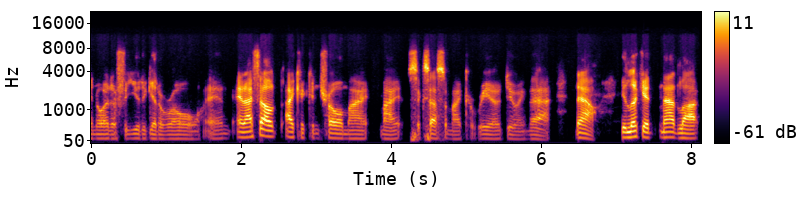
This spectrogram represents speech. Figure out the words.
in order for you to get a role. And and i felt i could control my my success of my career doing that. Now you look at Matlock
